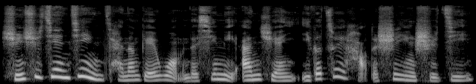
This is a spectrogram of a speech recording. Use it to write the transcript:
循序渐进，才能给我们的心理安全一个最好的适应时机。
